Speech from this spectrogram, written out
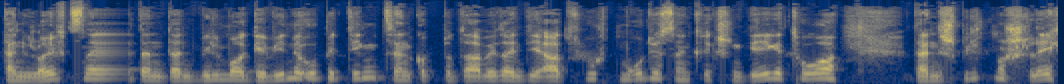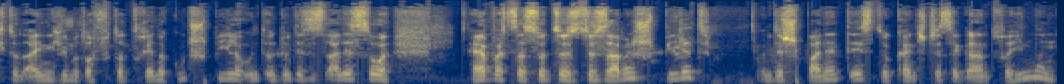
Dann läuft's nicht, dann, dann will man gewinnen unbedingt, dann kommt man da wieder in die Art Fluchtmodus, dann kriegst du ein Gegentor, dann spielt man schlecht und eigentlich will man doch für der Trainer gut spielen und, und, und das ist alles so, ja, was das so zusammenspielt. Und das Spannende ist, du kannst das ja gar nicht verhindern,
